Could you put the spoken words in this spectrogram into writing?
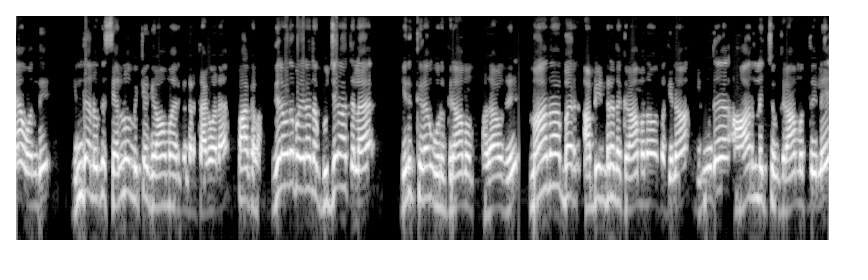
ஏன் வந்து இந்த அளவுக்கு செல்வம் மிக்க கிராமமா இருக்குன்ற தகவலை பார்க்கலாம். இதுல வந்து பாத்தீங்கன்னா இந்த குஜராத்ல இருக்கிற ஒரு கிராமம். அதாவது மாதாபர் அப்படின்ற அந்த கிராமம் தான் பாத்தீங்கன்னா இந்த ஆறு லட்சம் கிராமத்திலே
